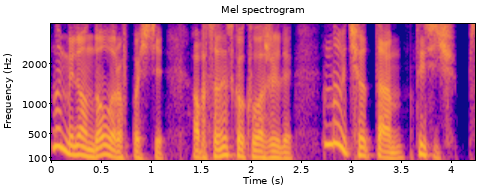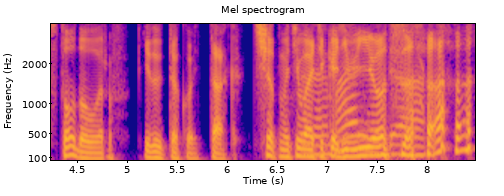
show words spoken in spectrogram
Ну, миллион долларов почти. А пацаны сколько вложили? Ну, что-то там, тысяч сто долларов. И тут такой, так, что-то математика не бьется.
